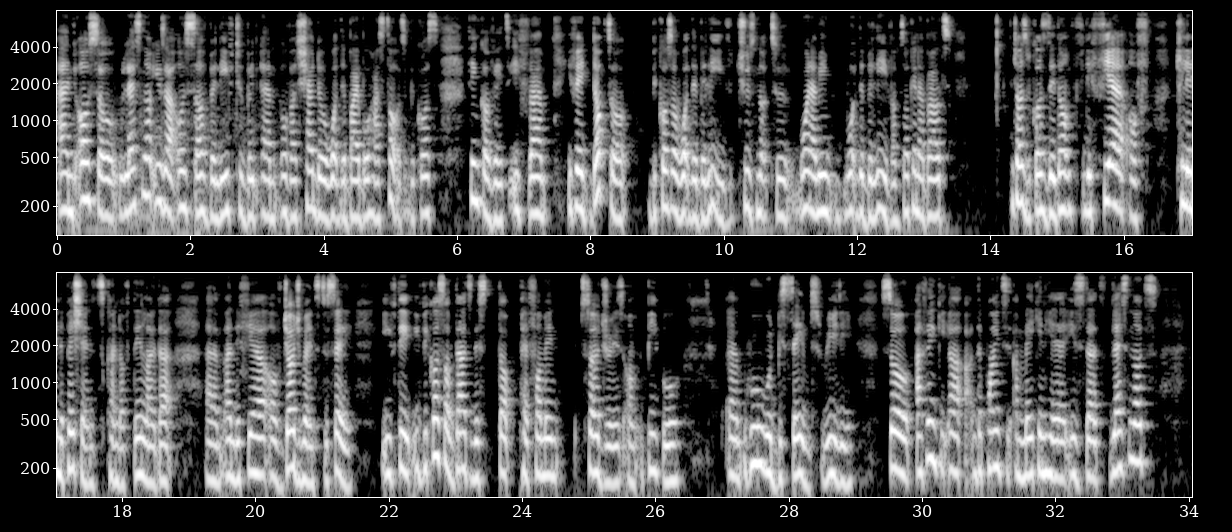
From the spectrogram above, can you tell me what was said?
And also, let's not use our own self-belief to be, um, overshadow what the Bible has taught. Because think of it, if um, if a doctor, because of what they believe, choose not to, what I mean, what they believe, I'm talking about just because they don't, the fear of killing the patient, kind of thing like that, um, and the fear of judgment to say, if they, if because of that, they stop performing surgeries on people um, who would be saved, really. So I think uh, the point I'm making here is that let's not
